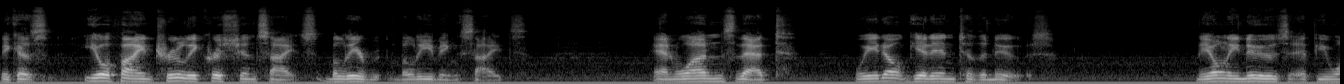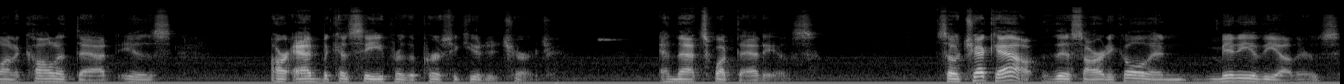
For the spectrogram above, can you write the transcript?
Because you'll find truly Christian sites, believe, believing sites, and ones that we don't get into the news. The only news, if you want to call it that, is our advocacy for the persecuted church. And that's what that is. So check out this article and many of the others.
